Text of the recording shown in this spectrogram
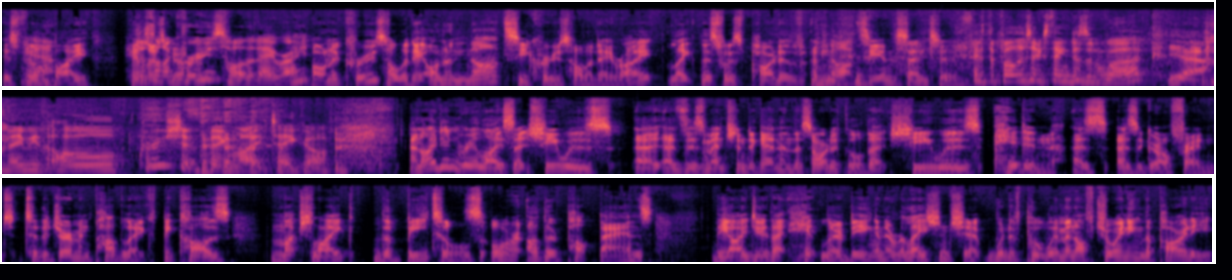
is filmed Yeah. by Hitler's Just on a cruise holiday, right? on a cruise holiday, on a Nazi cruise holiday, right? Like this was part of a Nazi incentive. If the politics thing doesn't work, Yeah. maybe the whole cruise ship thing might take off. And I didn't realize that she was, uh, as is mentioned again in this article, that she was hidden as as a girlfriend to the German public because, much like the Beatles or other pop bands. The idea that Hitler being in a relationship would have put women off joining the party,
